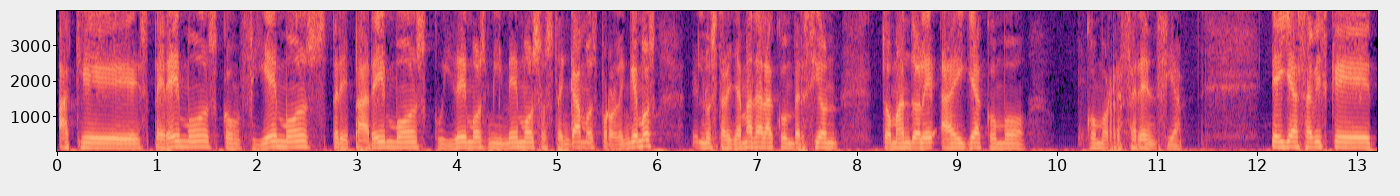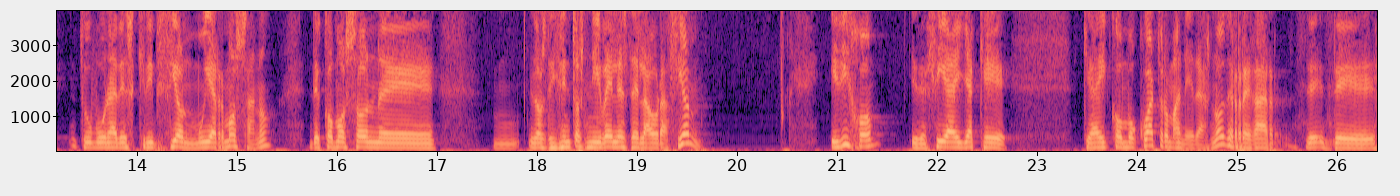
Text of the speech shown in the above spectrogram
a que esperemos, confiemos, preparemos, cuidemos, mimemos, sostengamos, prolonguemos nuestra llamada a la conversión tomándole a ella como, como referencia. Ella, sabéis que tuvo una descripción muy hermosa, ¿no? De cómo son eh, los distintos niveles de la oración. Y dijo, y decía ella que, que hay como cuatro maneras, ¿no? De regar, de, de,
